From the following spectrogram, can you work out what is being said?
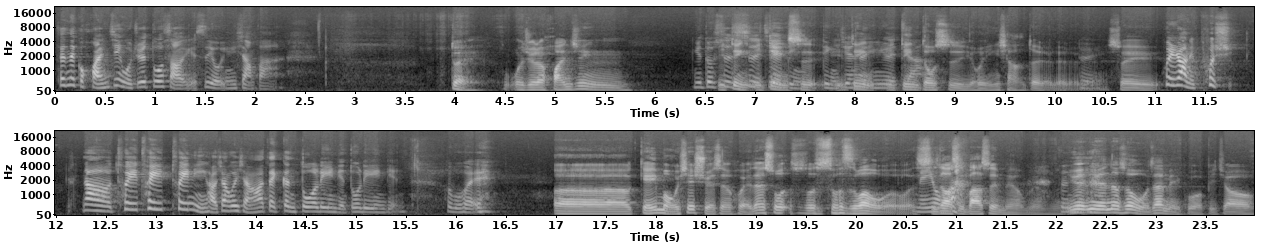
在那个环境，我觉得多少也是有影响吧。对，我觉得环境因为都是世界顶顶尖的音乐家，一定都是有影响，对对对对对对，所以会让你 push，那推推推你，好像会想要再更多练一点，多练一点，会不会？呃，给某一些学生会，但说说说实话，我我十到十八岁没有没有没有，真因为因为那时候我在美国比较，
